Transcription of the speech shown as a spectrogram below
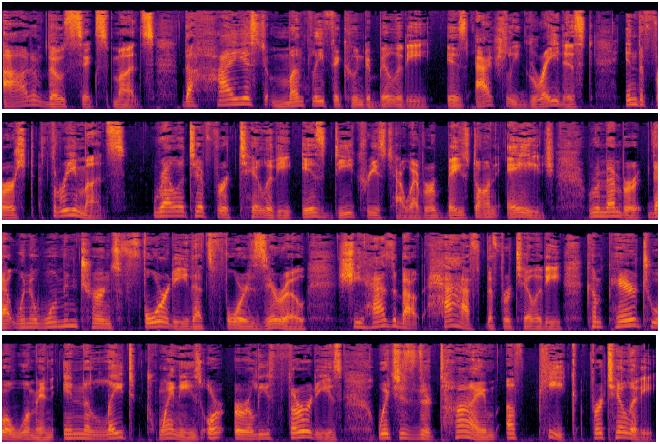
out of those six months, the highest monthly fecundability is actually greatest in the first three months. Relative fertility is decreased, however, based on age. Remember that when a woman turns 40, that's 40, she has about half the fertility compared to a woman in the late 20s or early 30s, which is their time of peak fertility.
